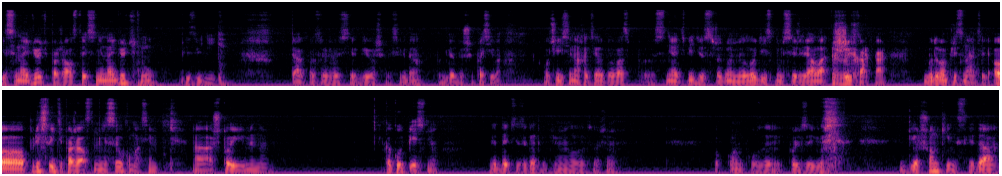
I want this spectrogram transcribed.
Если найдете, пожалуйста, если не найдете, ну, извините. Так, Сергей, ваш всегда для души, спасибо. Очень сильно хотел бы вас снять видео с разбором мелодии из мультсериала «Жихарка». Буду вам признатель. О, пришлите, пожалуйста, мне ссылку, Максим, а, что именно. Какую песню? Гадайте загадку, почему я ловлю вообще. Попкорн пользы Гершон Кингсли, да.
